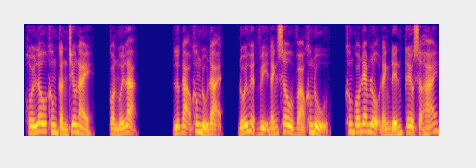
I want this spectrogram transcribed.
Hồi lâu không cần chiêu này, còn mới lạ. Lực đạo không đủ đại, đối huyệt vị đánh sâu vào không đủ, không có đem lộ đánh đến kêu sợ hãi,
